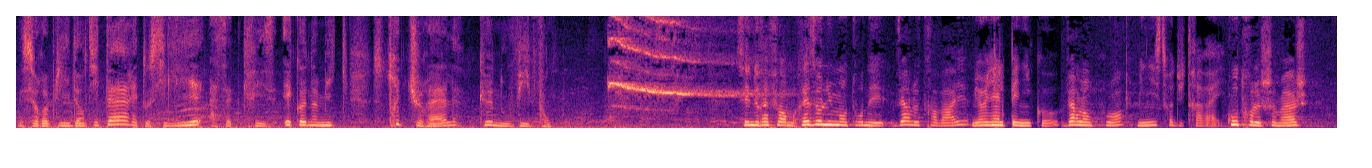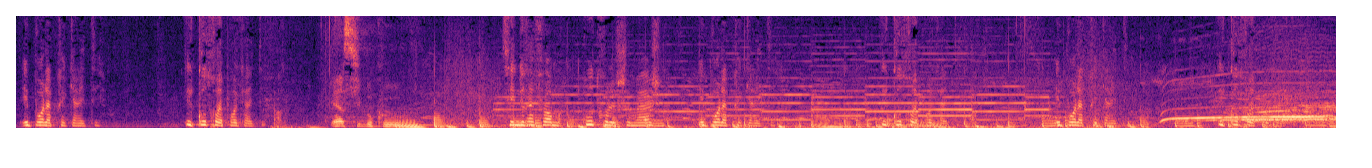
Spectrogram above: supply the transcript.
Mais ce repli identitaire est aussi lié à cette crise économique structurelle que nous vivons. C'est une réforme résolument tournée vers le travail. Muriel Pénicaud, vers l'emploi, ministre du Travail. contre le chômage et pour la précarité. Et contre la précarité, pardon. Merci beaucoup. C'est une réforme contre le chômage et pour la précarité. Et contre la précarité. Et pour la précarité. Et contre la précarité.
